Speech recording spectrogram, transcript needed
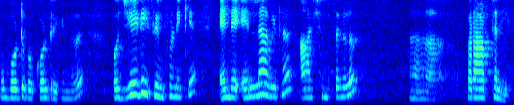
മുമ്പോട്ട് പോയിക്കൊണ്ടിരിക്കുന്നത്. അപ്പോൾ ജെ ഡി സിംഫണിക്ക് എന്റെ എല്ലാവിധ ആശംസകളും പ്രാർത്ഥനയും.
